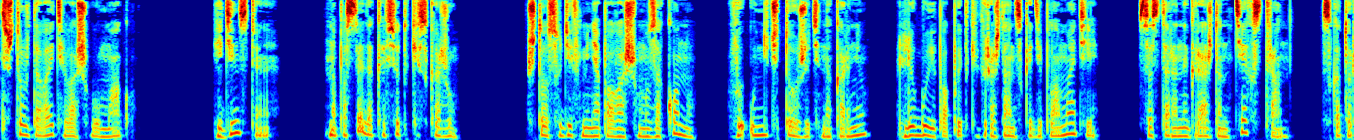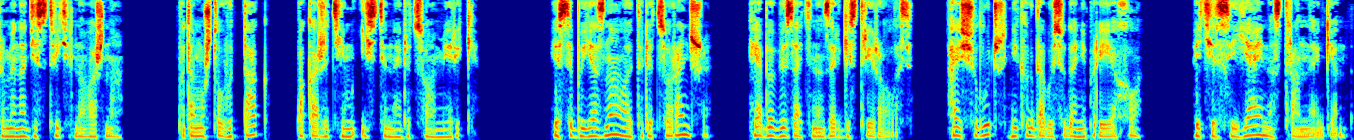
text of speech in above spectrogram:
Что ж, давайте вашу бумагу. Единственное, напоследок я все-таки скажу, что, осудив меня по вашему закону, вы уничтожите на корню любые попытки гражданской дипломатии со стороны граждан тех стран, с которыми она действительно важна, потому что вы так покажете им истинное лицо Америки. Если бы я знала это лицо раньше, я бы обязательно зарегистрировалась. А еще лучше никогда бы сюда не приехала. Ведь если я иностранный агент,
